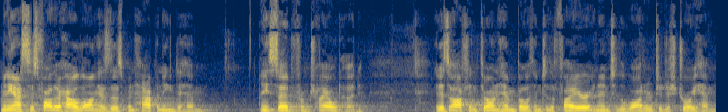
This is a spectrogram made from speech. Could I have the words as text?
And he asked his father, How long has this been happening to him? And he said, From childhood. It has often thrown him both into the fire and into the water to destroy him.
